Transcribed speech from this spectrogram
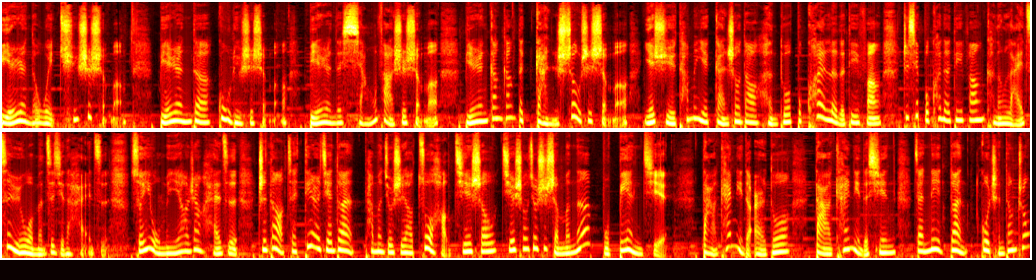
别人的委屈是什么？别人的顾虑是什么？别人的想法是什么？别人刚刚的感受是什么？也许他们也感受到很多不快乐的地方，这些不快的地方可能来自于我们自己的孩子，所以我们也要让孩子知道，在第二阶段，他们就是要做好接收。接收就是什么呢？不辩解。打开你的耳朵，打开你的心，在那段过程当中，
